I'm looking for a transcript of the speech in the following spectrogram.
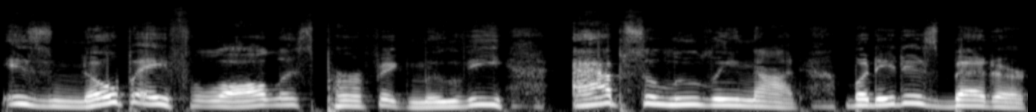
Is Nope a flawless, perfect movie? Absolutely not. But it is better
